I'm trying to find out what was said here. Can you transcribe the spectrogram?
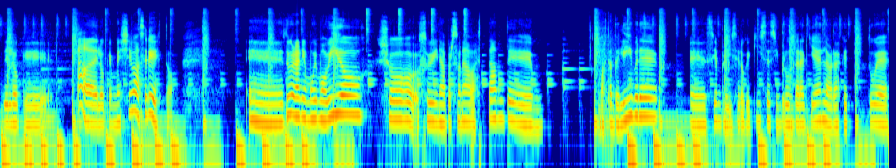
de lo que... Nada, de lo que me lleva a hacer esto. Eh, tuve un año muy movido. Yo soy una persona bastante, bastante libre. Eh, siempre hice lo que quise sin preguntar a quién. La verdad es que tuve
